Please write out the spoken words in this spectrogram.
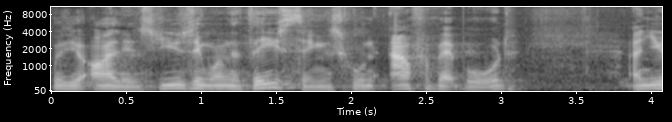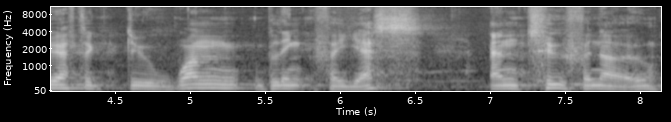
with your eyelids using one of these things called an alphabet board, and you have to do one blink for yes and two for no,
